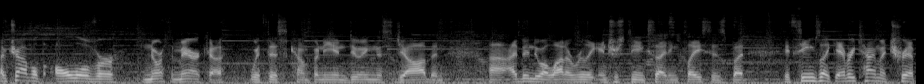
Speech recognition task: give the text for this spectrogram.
I've traveled all over North America with this company and doing this job and uh, I've been to a lot of really interesting, exciting places, but it seems like every time a trip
